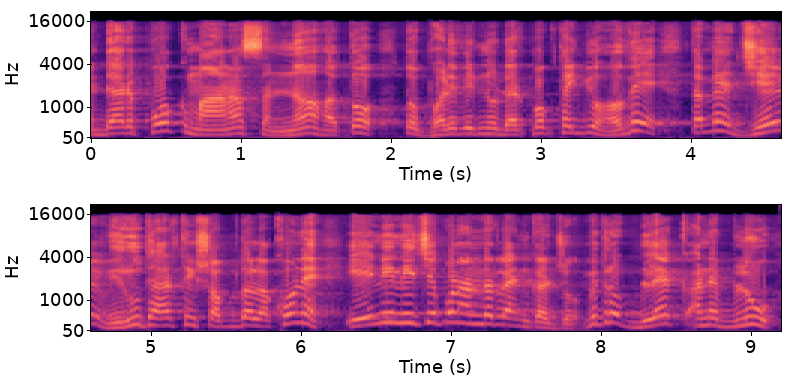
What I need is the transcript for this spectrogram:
ડરપોક માણસ ન હતો, તો ભડવીરનું ડરપોક થઈ ગયું. હવે તમે જે વિરુદ્ધાર્થી શબ્દ લખો ને, એની નીચે પણ અંડરલાઇન કરજો. મિત્રો બ્લેક અને બ્લુ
